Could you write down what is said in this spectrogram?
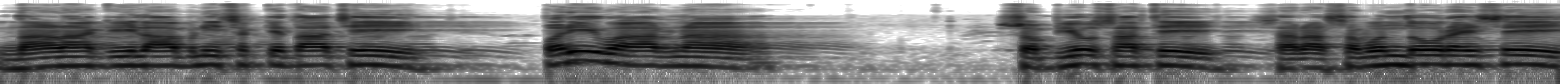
નાણાકીય લાભની શક્યતા છે. પરિવારના સભ્યો સાથે સારા સંબંધો રહેશે.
